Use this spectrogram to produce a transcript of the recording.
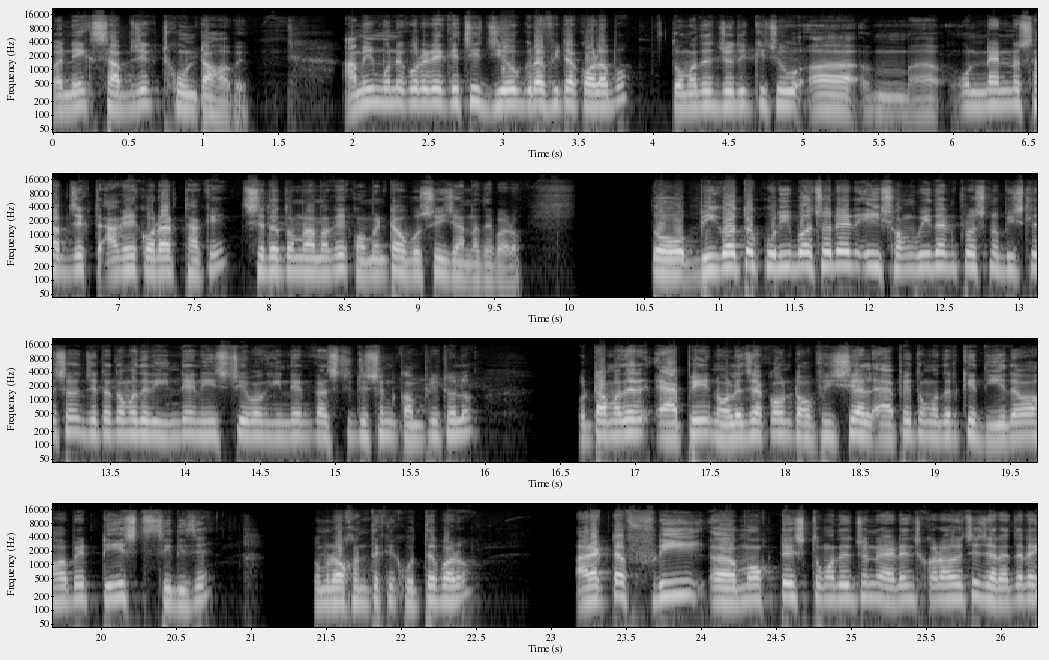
বা নেক্সট সাবজেক্ট কোনটা হবে। আমি মনে করে রেখেছি জিওগ্রাফিটা করাবো। তোমাদের যদি কিছু অন্যান্য সাবজেক্ট আগে করার থাকে, সেটা তোমরা আমাকে কমেন্টটা অবশ্যই জানাতে পারো। তো বিগত কুড়ি বছরের এই সংবিধান প্রশ্ন বিশ্লেষণ, যেটা তোমাদের ইন্ডিয়ান হিস্ট্রি এবং ইন্ডিয়ান কনস্টিটিউশন কমপ্লিট হলো, ওটা আমাদের অ্যাপে নলেজ অ্যাকাউন্ট অফিসিয়াল অ্যাপে তোমাদেরকে দিয়ে দেওয়া হবে টেস্ট সিরিজে তোমরা ওখান থেকে করতে পারো। আর একটা ফ্রি মক টেস্ট তোমাদের জন্য অ্যারেঞ্জ করা হয়েছে, যারা যারা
